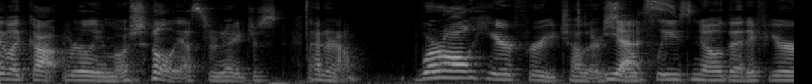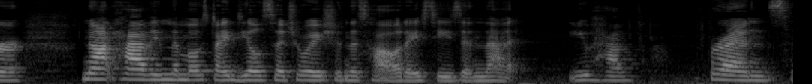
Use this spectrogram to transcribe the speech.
I like got really emotional yesterday. Just I don't know. We're all here for each other. So Yes. please know that if you're not having the most ideal situation this holiday season, that you have friends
